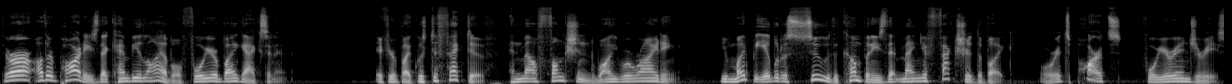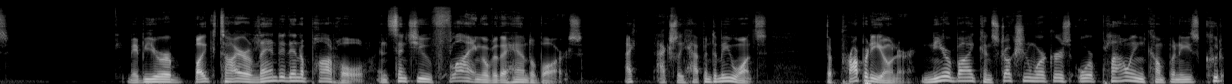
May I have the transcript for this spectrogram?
there are other parties that can be liable for your bike accident. If your bike was defective and malfunctioned while you were riding, you might be able to sue the companies that manufactured the bike or its parts for your injuries. Maybe your bike tire landed in a pothole and sent you flying over the handlebars. That actually happened to me once. The property owner, nearby construction workers, or plowing companies could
